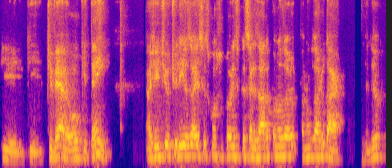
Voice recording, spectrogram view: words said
que, que tiveram ou que tem, a gente utiliza esses consultores especializados para nos, nos ajudar, entendeu?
